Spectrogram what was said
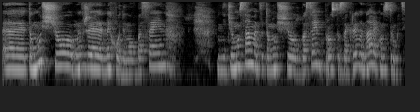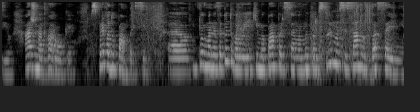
е, тому що ми вже не ходимо в басейн. Ні, Чому саме? Це тому, що басейн просто закрили на реконструкцію аж на два роки. З приводу памперсів. Е, Ви в мене запитували, якими памперсами ми користуємося саме в басейні.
